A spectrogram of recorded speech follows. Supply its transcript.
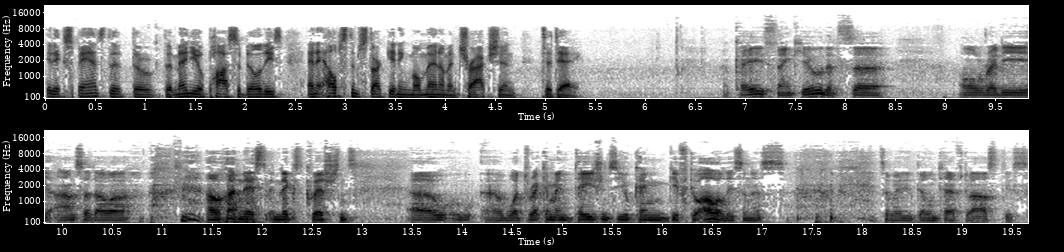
it expands the, the, the menu of possibilities and it helps them start getting momentum and traction today. Okay, thank you. That's uh, already answered our our next next questions. Uh, uh, what recommendations you can give to our listeners, so we don't have to ask this.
